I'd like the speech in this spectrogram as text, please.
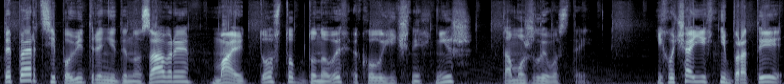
Тепер ці повітряні динозаври мають доступ до нових екологічних ніж та можливостей. І хоча їхні брати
